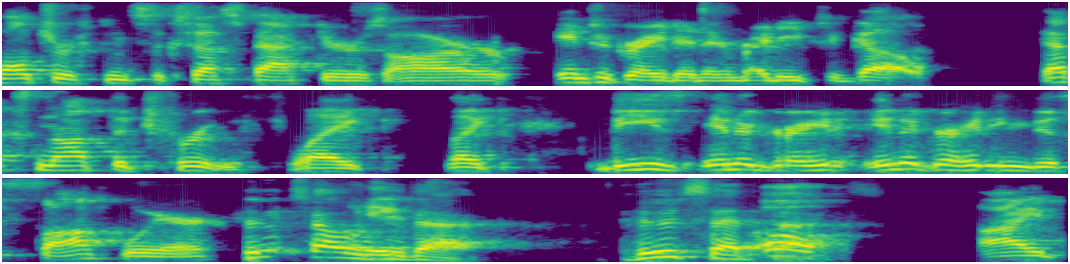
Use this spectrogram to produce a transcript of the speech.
Qualtrics and SuccessFactors are integrated and ready to go. That's not the truth. Like like these integrate integrating this software. Who told takes, you that? Who said oh, that? I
